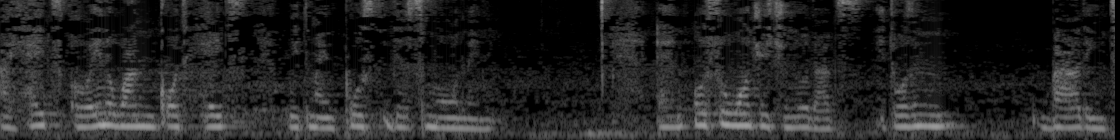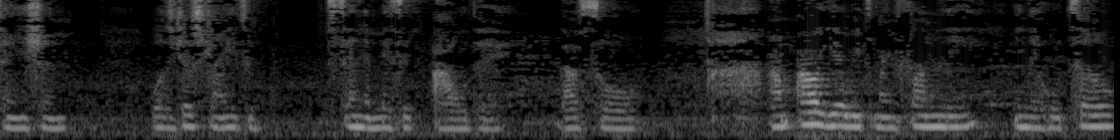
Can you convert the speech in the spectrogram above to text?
I hate or anyone got hurt with my post this morning. And also want you to know that it wasn't bad intention. I was just trying to send a message out there. That's all. I'm out here with my family in a hotel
